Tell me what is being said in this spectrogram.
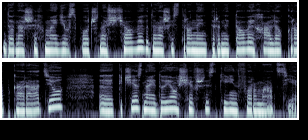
do naszych mediów społecznościowych, do naszej strony internetowej halo.radio, e, gdzie znajdują się wszystkie informacje.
